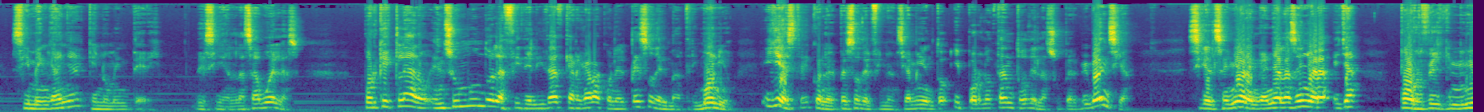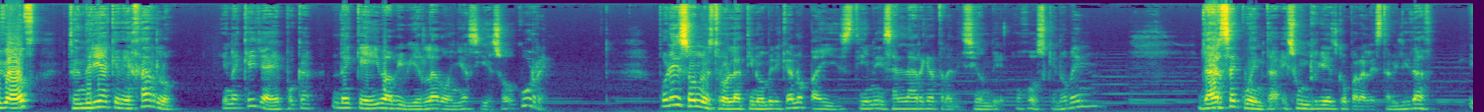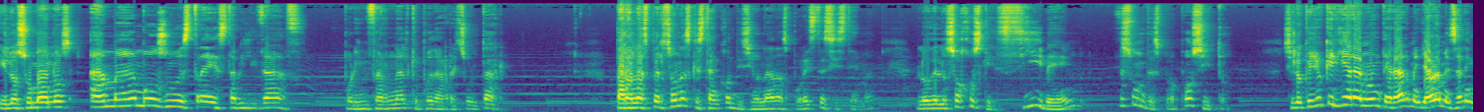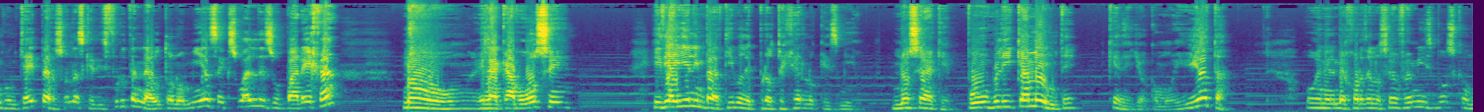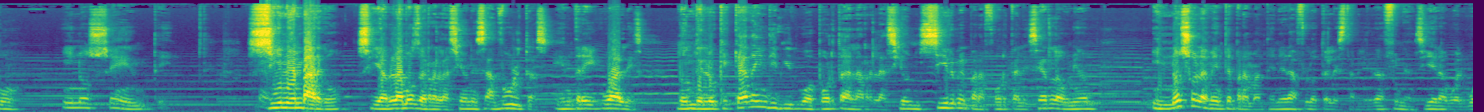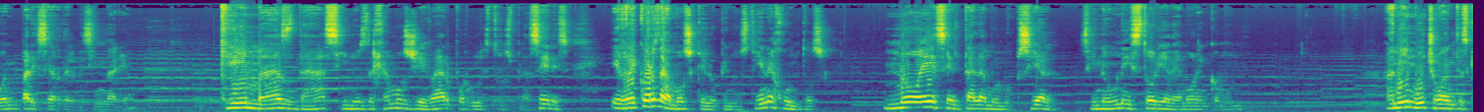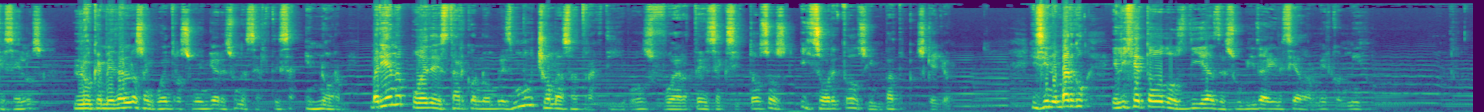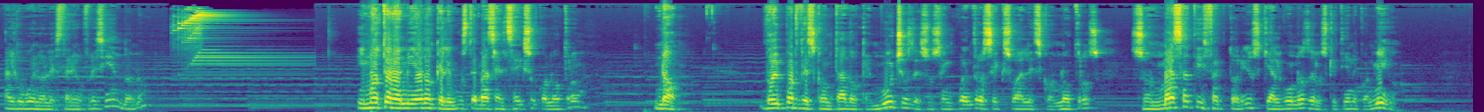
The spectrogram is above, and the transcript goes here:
Si me engaña, que no me entere, decían las abuelas, porque claro, en su mundo la fidelidad cargaba con el peso del matrimonio, y este con el peso del financiamiento y por lo tanto de la supervivencia. Si el señor engaña a la señora, ella, por dignidad, tendría que dejarlo. En aquella época, ¿de qué iba a vivir la doña si eso ocurre? Por eso nuestro latinoamericano país tiene esa larga tradición de ojos que no ven, Darse cuenta es un riesgo para la estabilidad. Y los humanos amamos nuestra estabilidad, por infernal que pueda resultar. Para las personas que están condicionadas por este sistema, lo de los ojos que sí ven es un despropósito. Si lo que yo quería era no enterarme y ahora me salen con que hay personas que disfrutan la autonomía sexual de su pareja, no, el acabose. Y de ahí el imperativo de proteger lo que es mío, no sea que públicamente quede yo como idiota o en el mejor de los eufemismos como inocente. Sin embargo, si hablamos de relaciones adultas entre iguales, donde lo que cada individuo aporta a la relación sirve para fortalecer la unión y no solamente para mantener a flote la estabilidad financiera o el buen parecer del vecindario, ¿qué más da si nos dejamos llevar por nuestros placeres y recordamos que lo que nos tiene juntos no es el tálamo nupcial, sino una historia de amor en común? A mí, mucho antes que celos, lo que me dan los encuentros swinger es una certeza enorme. Mariana puede estar con hombres mucho más atractivos, fuertes, exitosos y sobre todo simpáticos que yo. Y sin embargo, elige todos los días de su vida irse a dormir conmigo. Algo bueno le estaré ofreciendo, ¿no? ¿Y no te da miedo que le guste más el sexo con otro? No. Doy por descontado que muchos de sus encuentros sexuales con otros son más satisfactorios que algunos de los que tiene conmigo.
